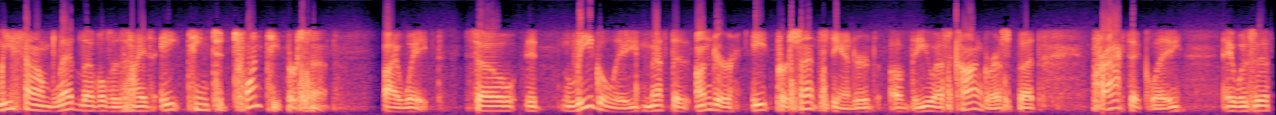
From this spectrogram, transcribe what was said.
we found lead levels as high as 18 to 20 percent by weight. So it legally met the under 8% standard of the U.S. Congress, but practically it was if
